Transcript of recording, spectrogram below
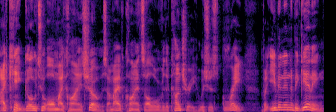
I can't go to all my client shows. I might have clients all over the country, which is great. But even in the beginning,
